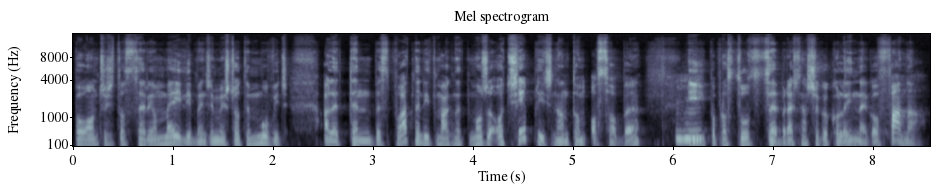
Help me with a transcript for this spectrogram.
połączy się to z serią maili, będziemy jeszcze o tym mówić, ale ten bezpłatny lead magnet może ocieplić nam tą osobę Mhm. i po prostu zebrać naszego kolejnego fana.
